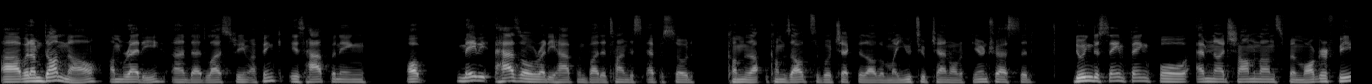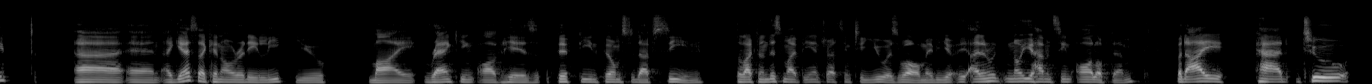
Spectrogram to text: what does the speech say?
Uh, but I'm done now. I'm ready. And that live stream, I think, is happening, or maybe has already happened by the time this episode comes out, comes out. So go check that out on my YouTube channel if you're interested. Doing the same thing for M. Night Shyamalan's filmography. Uh, and I guess I can already leak you my ranking of his 15 films that I've seen. So, like, this might be interesting to you as well. Maybe you, I don't know you haven't seen all of them, but I had two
